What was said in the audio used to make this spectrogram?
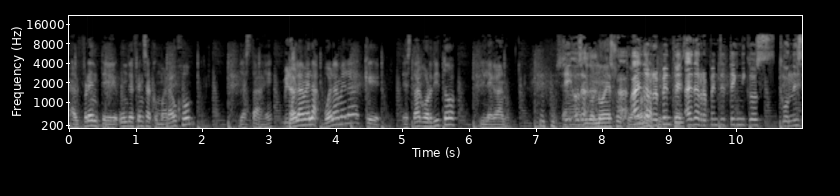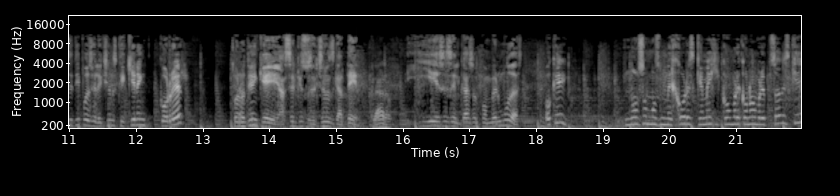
al frente un defensa como Araujo, ya está, ¿eh? Mira. Vuélamela, vuélamela, que está gordito y le gano. O sea, Sí, o sea, digo, no es un hay de rápido. repente, Entonces, hay de repente técnicos con este tipo de selecciones que quieren correr cuando tienen que hacer que sus selecciones gateen. Claro. Y ese es el caso con Bermudas. Ok, no somos mejores que México, hombre con hombre. Pues, ¿sabes qué?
